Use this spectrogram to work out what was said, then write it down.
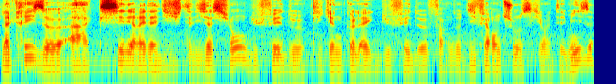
La crise a accéléré la digitalisation du fait de click and collect, du fait de, de différentes choses qui ont été mises.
